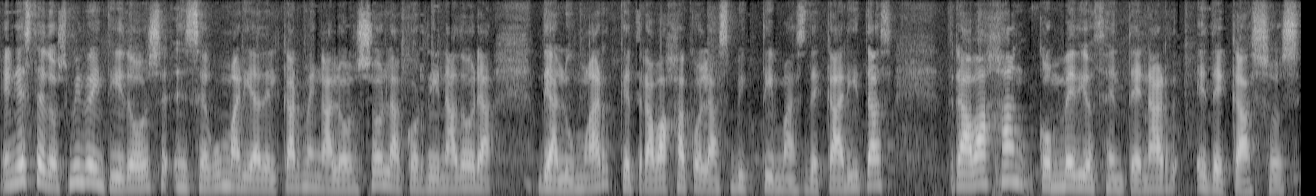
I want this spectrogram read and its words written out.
En este 2022, eh, según María del Carmen Alonso, la coordinadora de Alumar, que trabaja con las víctimas de Cáritas, trabajan con medio centenar de casos.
